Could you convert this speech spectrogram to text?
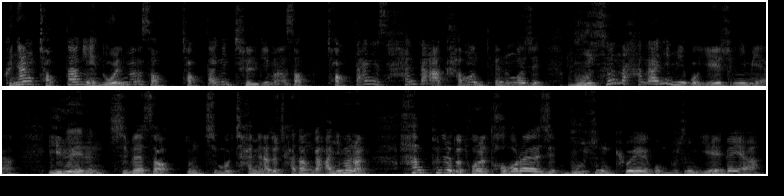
그냥 적당히 놀면서, 적당히 즐기면서, 적당히 살다가 가면 되는 거지. 무슨 하나님이고 예수님이야. 일요일은 집에서 좀 뭐 잠이라도 자던가 아니면은 한 푼이라도 돈을 더 벌어야지. 무슨 교회고, 무슨 예배야.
